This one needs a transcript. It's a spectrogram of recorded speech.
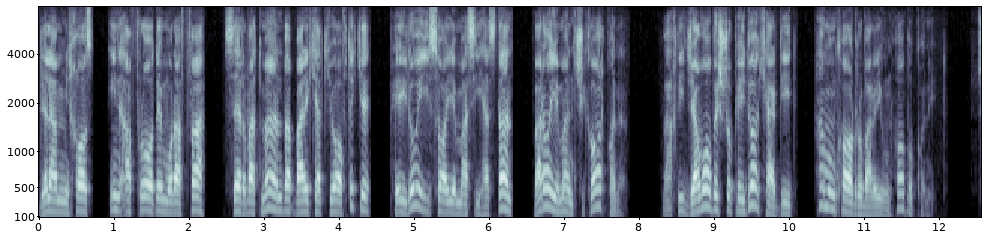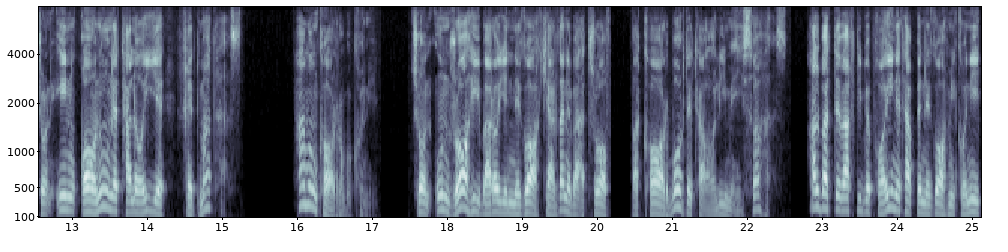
دلم می‌خواست این افراد مرفه ثروتمند و برکت یافته که پیرو عیسی مسیح هستند برای من چیکار کنن؟ وقتی جوابش رو پیدا کردید همون کار رو برای اونها بکنید. چون این قانون طلایی خدمت هست. همون کار رو بکنید. چون اون راهی برای نگاه کردن به اطراف و کاربرد تعالیم عیسی هست. البته وقتی به پایین تپه نگاه می کنید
